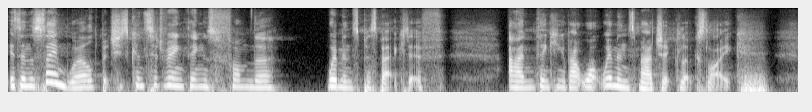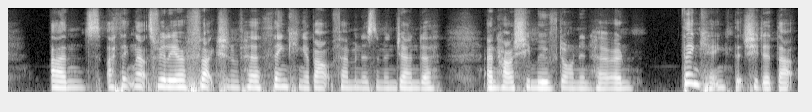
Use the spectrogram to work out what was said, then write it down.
is in the same world, but she's considering things from the women's perspective and thinking about what women's magic looks like. And I think that's really a reflection of her thinking about feminism and gender and how she moved on in her own thinking that she did that.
